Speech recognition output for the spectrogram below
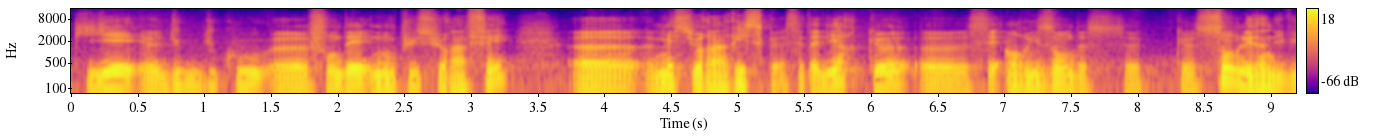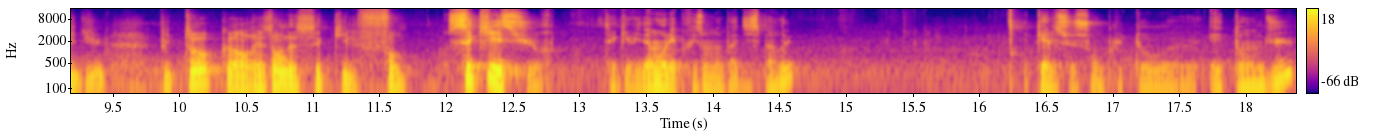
qui est du, coup fondée non plus sur un fait, euh, mais sur un risque. C'est-à-dire que euh, c'est en raison de ce que sont les individus plutôt qu'en raison de ce qu'ils font. Ce qui est sûr, c'est qu'évidemment les prisons n'ont pas disparu, qu'elles se sont plutôt euh, étendues.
